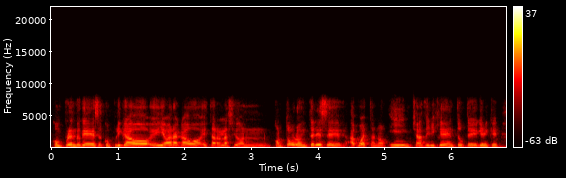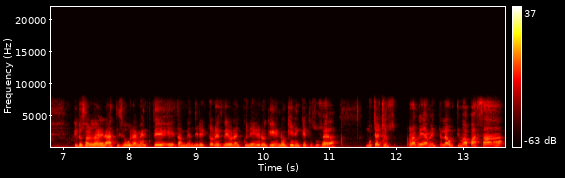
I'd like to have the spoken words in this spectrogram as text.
comprendo que debe ser complicado eh, llevar a cabo esta relación con todos los intereses a cuesta, ¿no? Hinchas, dirigentes, ustedes quieren que, que esto salga adelante y seguramente eh, también directores de Blanco y Negro que no quieren que esto suceda. Muchachos, rápidamente la última pasada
